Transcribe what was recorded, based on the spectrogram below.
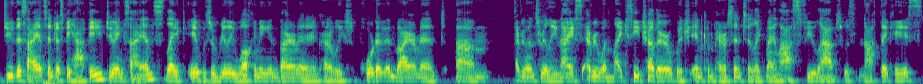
do the science and just be happy doing science. Like it was a really welcoming environment, an incredibly supportive environment. Um, everyone's really nice everyone likes each other which in comparison to like my last few labs was not the case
